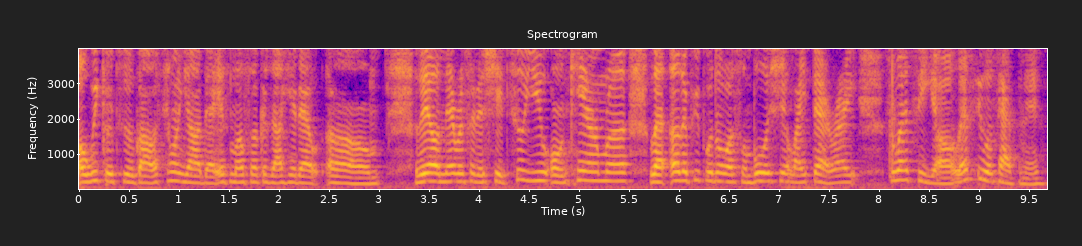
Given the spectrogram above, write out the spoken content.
a week or two ago, I was telling y'all that it's motherfuckers out here that um they'll never say the shit to you on camera, let other people know some bullshit like that, right? So let's see, y'all. Let's see what's happening.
